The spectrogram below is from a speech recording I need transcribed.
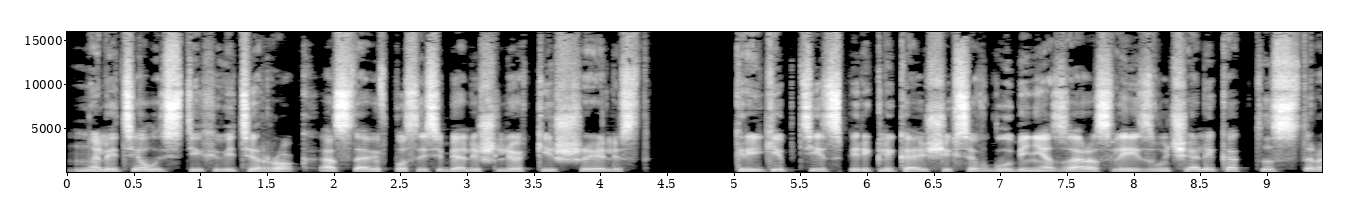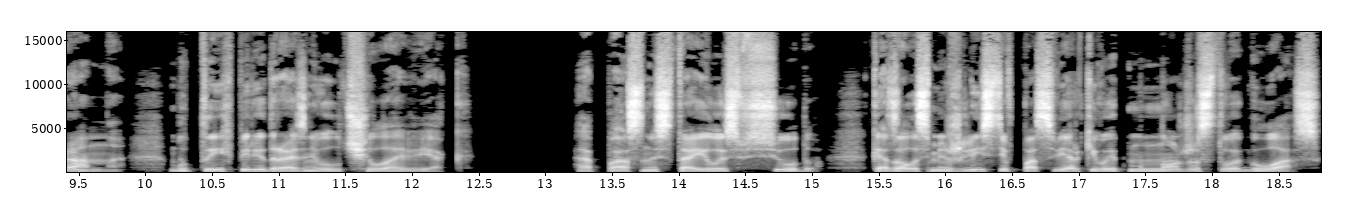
Налетел и стих ветерок, оставив после себя лишь легкий шелест. Крики птиц, перекликающихся в глубине зарослей, звучали как-то странно, будто их передразнивал человек. Опасность таилась всюду. Казалось, меж листьев посверкивает множество глаз.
